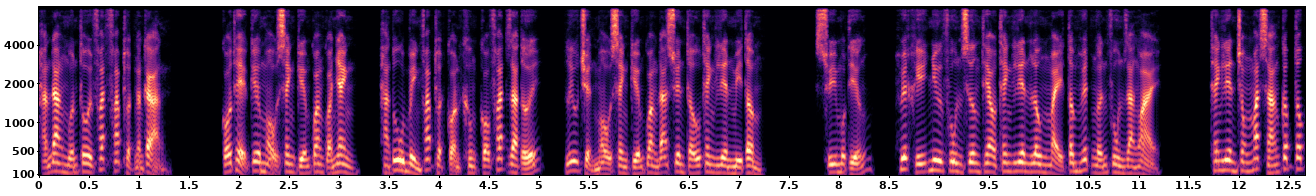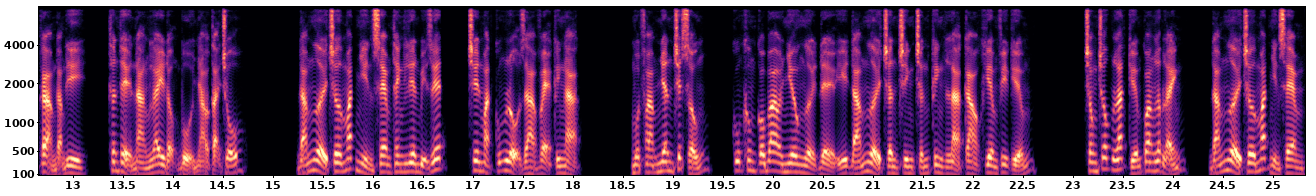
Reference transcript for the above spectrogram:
hắn đang muốn thôi phát pháp thuật ngăn cản. Có thể kia màu xanh kiếm quang quá nhanh, hàn tu bình pháp thuật còn không có phát ra tới, lưu chuyển màu xanh kiếm quang đã xuyên thấu thanh liên mi tâm. Suy một tiếng, huyết khí như phun xương theo thanh liên lông mày tâm huyết ngấn phun ra ngoài. Thanh liên trong mắt sáng cấp tốc cảm đạm đi, thân thể nàng lay động bổ nhào tại chỗ. Đám người trơ mắt nhìn xem thanh liên bị giết, trên mặt cũng lộ ra vẻ kinh ngạc. Một phàm nhân chết sống, cũng không có bao nhiêu người để ý đám người chân chính chấn kinh là cao khiêm phi kiếm. Trong chốc lát kiếm quang lấp lánh, đám người trơ mắt nhìn xem,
